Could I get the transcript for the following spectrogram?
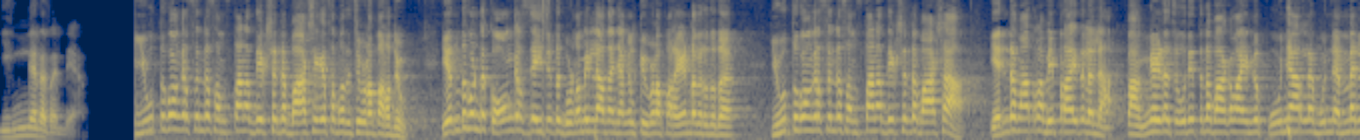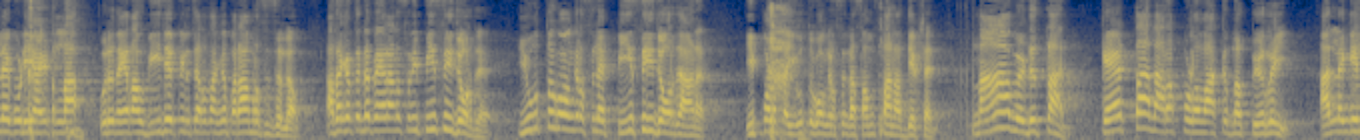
ഇങ്ങനെ തന്നെയാണ്. യൂത്ത് കോൺഗ്രസിന്റെ സംസ്ഥാന അധ്യക്ഷന്റെ ഭാഷയെ സംബന്ധിച്ച് ഇവിടെ പറഞ്ഞു. എന്തുകൊണ്ട് കോൺഗ്രസ് ജയിച്ചിട്ട് ഗുണമില്ലാതെ ഞങ്ങൾക്ക് ഇവിടെ പറയേണ്ടി വരുന്നത്? യൂത്ത് കോൺഗ്രസിന്റെ സംസ്ഥാന അധ്യക്ഷന്റെ ഭാഷ എന്റെ മാത്രം അഭിപ്രായത്തിലല്ല. അപ്പൊ അങ്ങയുടെ ചോദ്യത്തിന്റെ ഭാഗമായി അങ്ങ് പൂഞ്ഞാറിലെ മുൻ എം എൽ എ കൂടിയായിട്ടുള്ള ഒരു നേതാവ് ബി ജെ പിയിൽ ചേർത്ത് അങ്ങ് പരാമർശിച്ചല്ലോ. അദ്ദേഹത്തിന്റെ പേരാണ് Shri P C George. Youth കോൺഗ്രസിലെ പി സി ജോർജ് ആണ് ഇപ്പോഴത്തെ യൂത്ത് കോൺഗ്രസിന്റെ സംസ്ഥാന അധ്യക്ഷൻ. നാവെടുത്താൽ കേട്ടാൽ അറപ്പുളവാക്കുന്ന തെറി അല്ലെങ്കിൽ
